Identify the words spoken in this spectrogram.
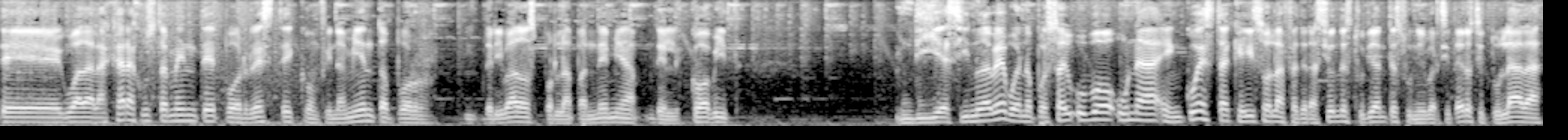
de Guadalajara justamente por este confinamiento, por derivados por la pandemia del COVID-19? Bueno, pues hubo una encuesta que hizo la Federación de Estudiantes Universitarios titulada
